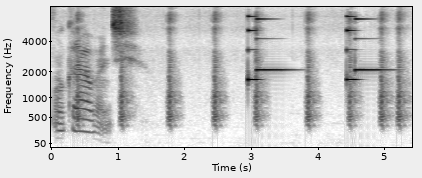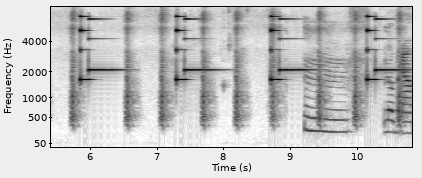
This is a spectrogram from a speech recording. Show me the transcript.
O, krawędź. Mm, dobra.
